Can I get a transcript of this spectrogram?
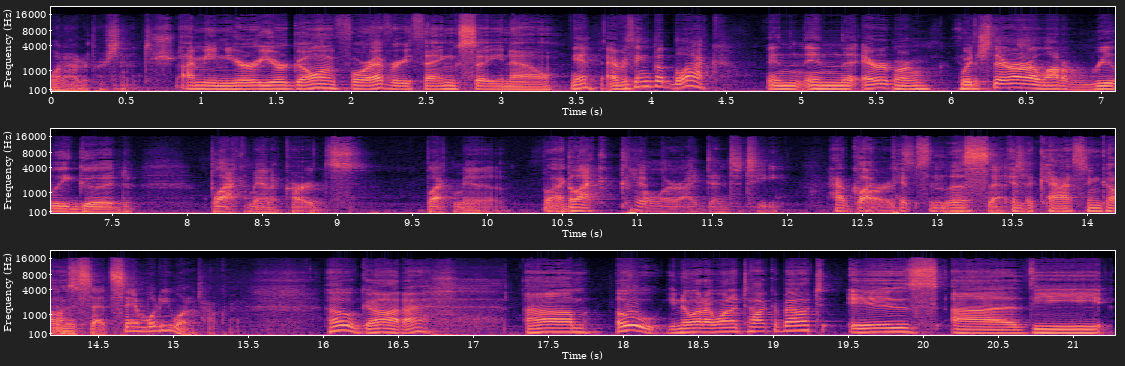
100%. I mean, you're you're going for everything, so you know. Yeah, everything but black in in the Aragorn, which there are a lot of really good black mana cards, black mana, Black black, color identity. Have black cards pips in the set in the casting in the cost. set. Sam, what do you want to talk about? Oh God, I. Um. Oh, you know what I want to talk about is uh, the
